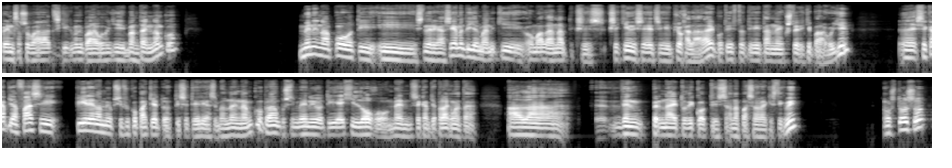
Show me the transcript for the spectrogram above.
παίρνει στα σοβαρά τη συγκεκριμένη παραγωγή Bandai Namco, μένει να πω ότι η συνεργασία με τη γερμανική ομάδα ανάπτυξης ξεκίνησε έτσι πιο χαλαρά, υποτίθεται ότι ήταν εξωτερική παραγωγή. Ε, σε κάποια φάση πήρε ένα μειοψηφικό πακέτο της εταιρείας η Bandai Namco, πράγμα που σημαίνει ότι έχει λόγο μεν σε κάποια πράγματα, αλλά ε, δεν περνάει το δικό της ανά πάσα ώρα και στιγμή. Ωστόσο,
